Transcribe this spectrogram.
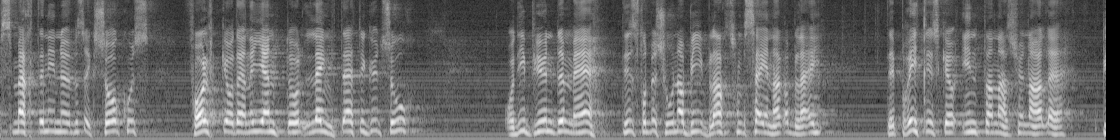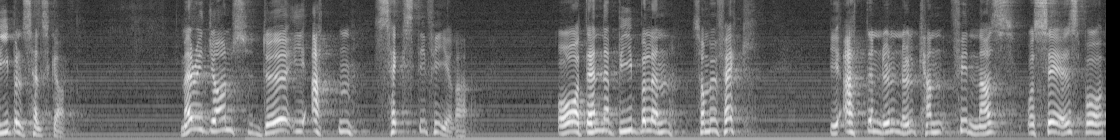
smerten inn over seg, så hvordan folket og denne jenta lengta etter Guds ord. Og de begynte med distribusjon av bibler, som senere ble det britiske og internasjonale bibelselskap. Mary Jones døde i 1864. Og denne bibelen som hun fikk i 1800, kan finnes og sees på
